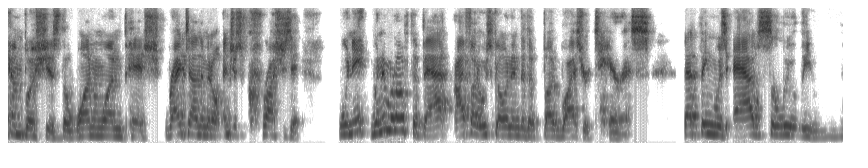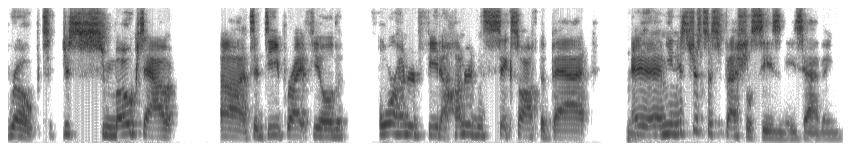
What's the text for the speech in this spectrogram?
ambushes the 1 1 pitch right down the middle and just crushes it. When it when it went off the bat, I thought it was going into the Budweiser terrace. That thing was absolutely roped, just smoked out uh, to deep right field, 400 feet, 106 off the bat. I mean, it's just a special season he's having.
